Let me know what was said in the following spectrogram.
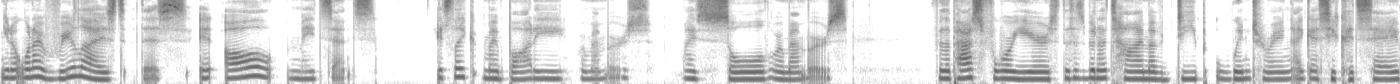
you know, when I realized this, it all made sense. It's like my body remembers, my soul remembers. For the past four years, this has been a time of deep wintering, I guess you could say,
